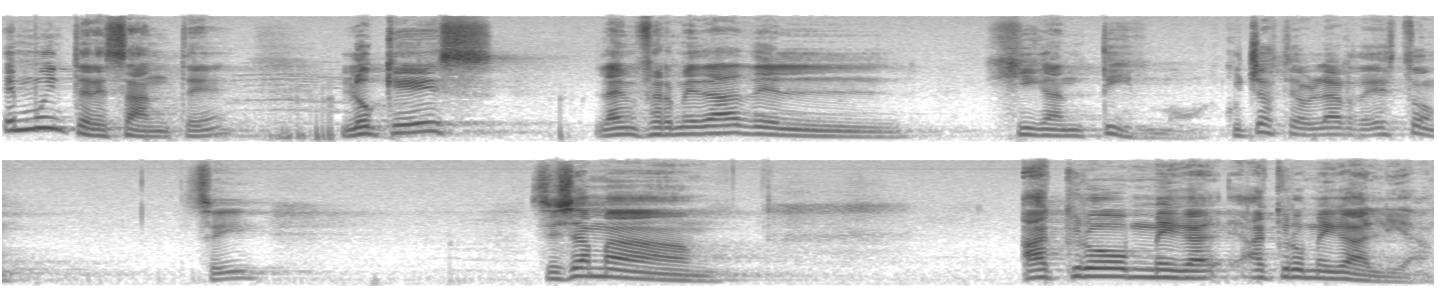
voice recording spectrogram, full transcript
Es muy interesante lo que es la enfermedad del gigantismo. ¿Escuchaste hablar de esto? ¿Sí? Se llama acromegalia.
